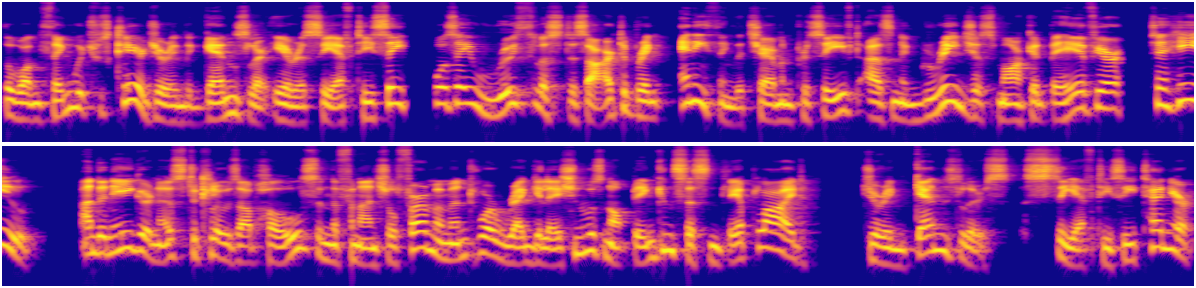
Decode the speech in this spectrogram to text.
the one thing which was clear during the Gensler era CFTC was a ruthless desire to bring anything the chairman perceived as an egregious market behaviour to heel, and an eagerness to close up holes in the financial firmament where regulation was not being consistently applied. During Gensler's CFTC tenure,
